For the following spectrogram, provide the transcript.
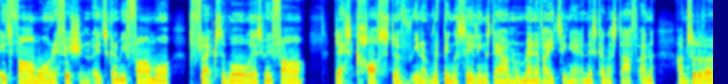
it's far more efficient. It's going to be far more flexible. There's going to be far less cost of you know ripping the ceilings down and renovating it and this kind of stuff. And i'm sort of uh,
